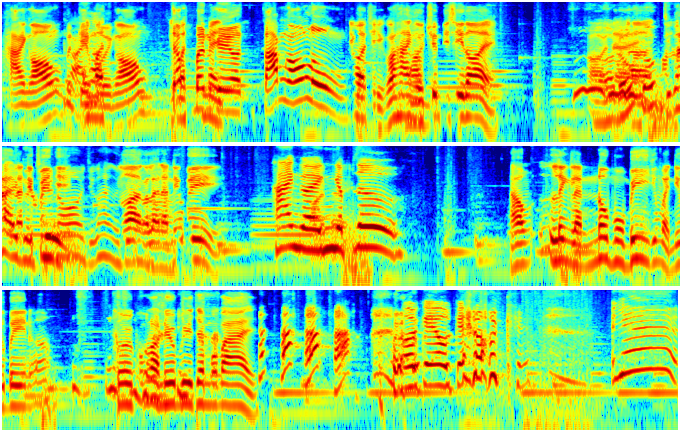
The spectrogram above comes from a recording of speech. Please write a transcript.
hai ngón bên kia 10 ngón. Chấp bên kia 8 ngón luôn. Nhưng mà chỉ có hai người chuyên PC thôi Ờ, Rồi, đúng đúng, chỉ có hai người chuyên thôi, chỉ có hai người rồi chuyên còn lại là newbie. Hai người Rồi, nghiệp dư. Không linh là nomobi chứ không phải newbie nữa. Tôi cũng là newbie trên mobile. Ok ok ok. Da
